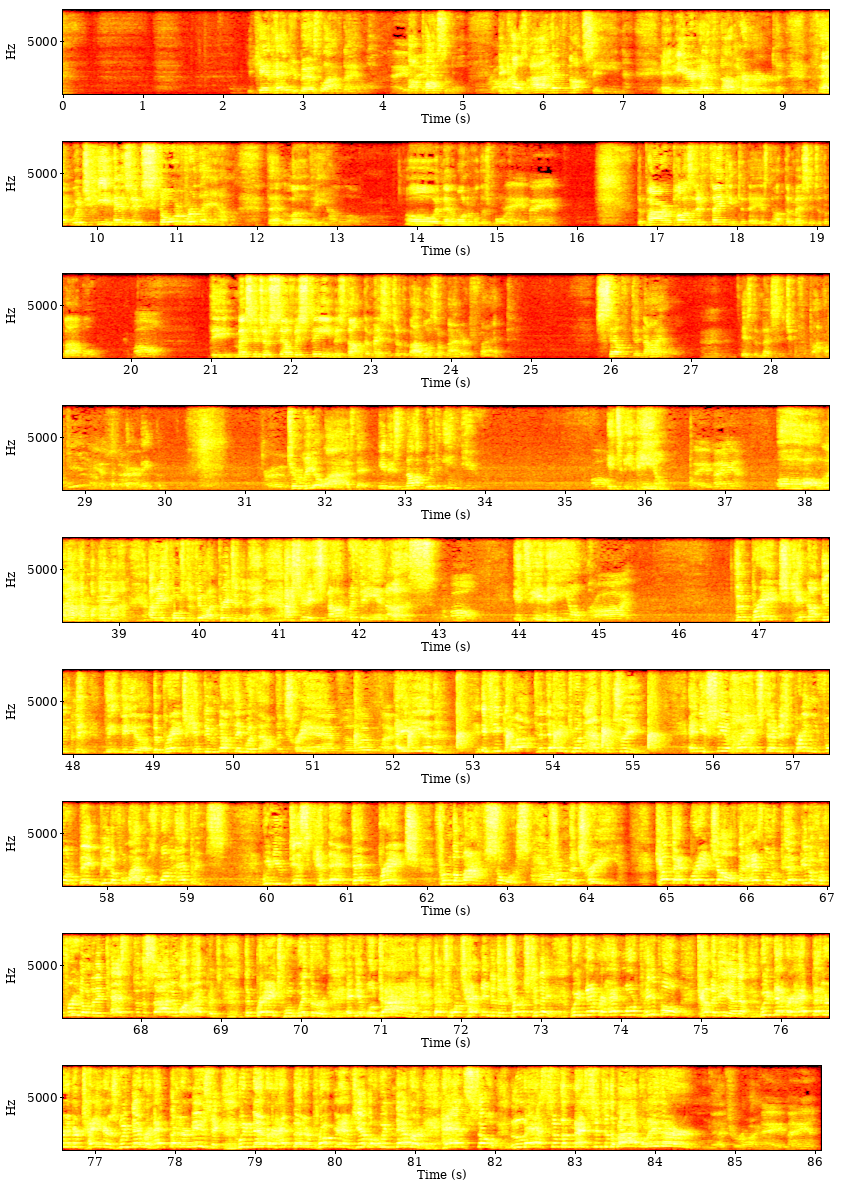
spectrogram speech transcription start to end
You can't have your best life now. Amen. Not possible. Right. Because I have not seen, and ear hath not heard that which he has in store for them that love him. Oh, isn't that wonderful this morning? Amen. The power of positive thinking today is not the message of the Bible. Come on. The message of self esteem is not the message of the Bible. As a matter of fact, self denial. Is the message of the Bible. Yes, sir. True. to realize that it is not within you, it's in Him. Amen. Oh, my, my, my. I ain't supposed to feel like preaching today. I said, it's not within us, Come on. it's in Him. Right. The branch cannot do, the, the, the, uh, the branch can do nothing without the tree. Absolutely. Amen. If you go out today to an apple tree and you see a branch there and it's bringing forth big, beautiful apples, what happens? When you disconnect that branch from the life source, from the tree, cut that branch off that has those, that beautiful fruit on it and cast it to the side, and what happens? The branch will wither and it will die. That's what's happening to the church today. We've never had more people coming in. We've never had better entertainers. We've never had better music. We've never had better programs. Yeah, but we've never had so less of the message of the Bible either. That's right. Amen.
